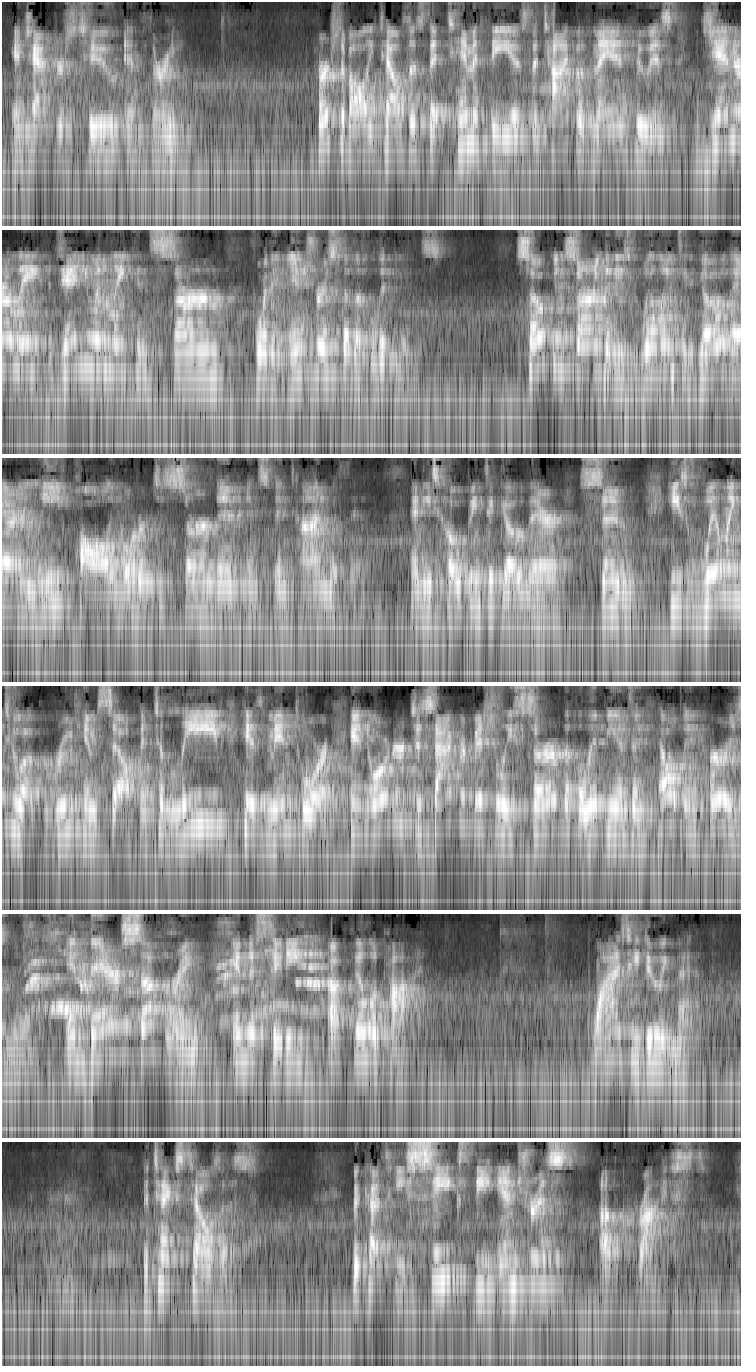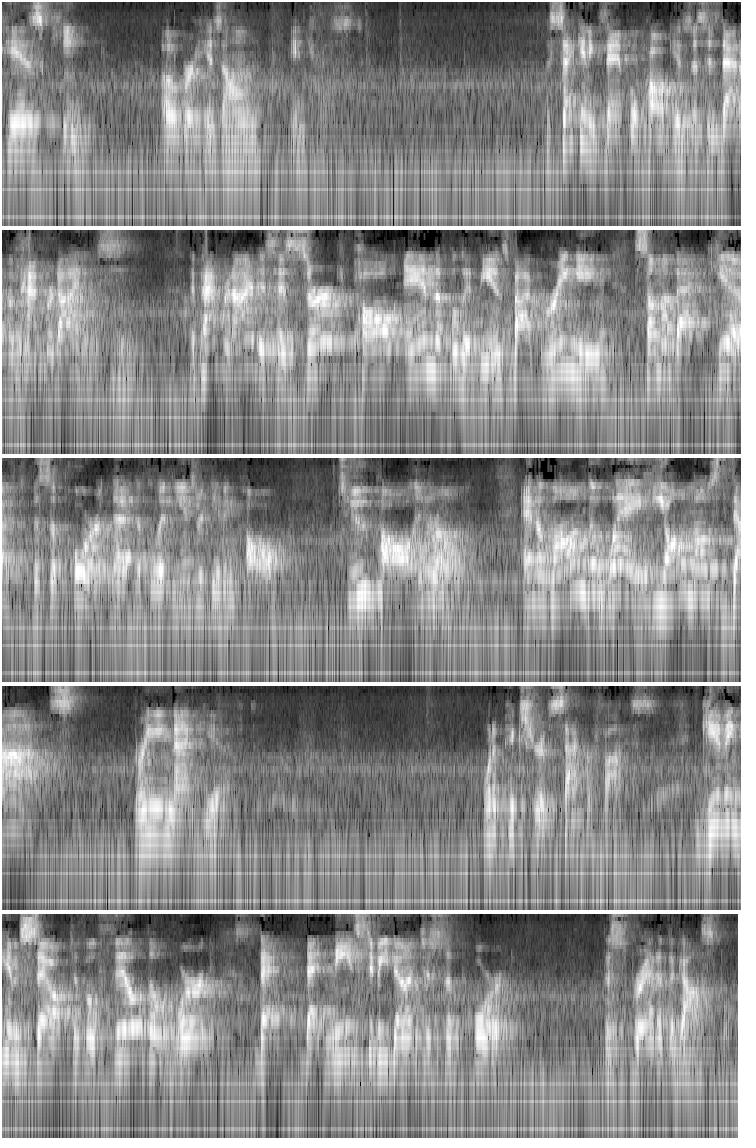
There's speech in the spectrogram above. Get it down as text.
in chapters 2 and 3. First of all, he tells us that Timothy is the type of man who is generally, genuinely concerned for the interest of the Philippians. So concerned that he's willing to go there and leave Paul in order to serve them and spend time with them and he's hoping to go there soon. He's willing to uproot himself and to leave his mentor in order to sacrificially serve the Philippians and help encourage them in their suffering in the city of Philippi. Why is he doing that? The text tells us because he seeks the interests of Christ, his king, over his own interests. The second example Paul gives us is that of Epaphroditus. Epaphroditus has served Paul and the Philippians by bringing some of that gift, the support that the Philippians are giving Paul, to Paul in Rome. And along the way, he almost dies bringing that gift. What a picture of sacrifice. Giving himself to fulfill the work that, that needs to be done to support the spread of the gospel.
